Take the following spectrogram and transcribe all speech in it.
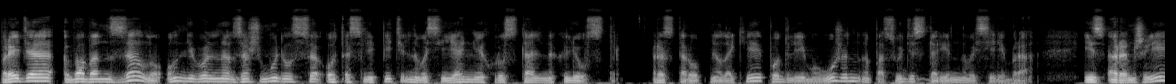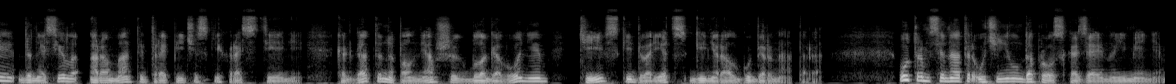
Пройдя в аванзалу, он невольно зажмурился от ослепительного сияния хрустальных люстр. Расторопные лакеи подали ему ужин на посуде старинного серебра. Из оранжереи доносило ароматы тропических растений, когда-то наполнявших благовонием Киевский дворец генерал-губернатора. Утром сенатор учинил допрос хозяину имения.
